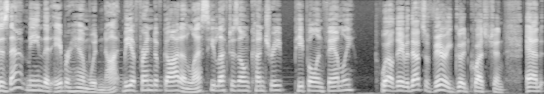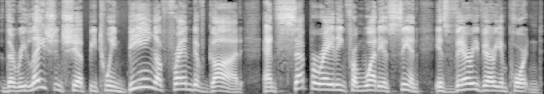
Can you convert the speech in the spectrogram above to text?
Does that mean that Abraham would not be a friend of God unless he left his own country, people, and family? Well, David, that's a very good question. And the relationship between being a friend of God and separating from what is sin is very, very important.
